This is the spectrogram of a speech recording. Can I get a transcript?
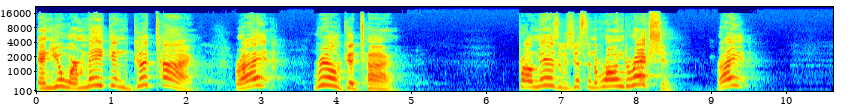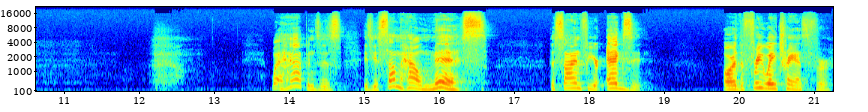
And you were making good time, right? Real good time. Problem is, it was just in the wrong direction, right? What happens is, is you somehow miss the sign for your exit or the freeway transfer.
